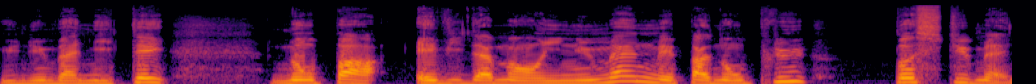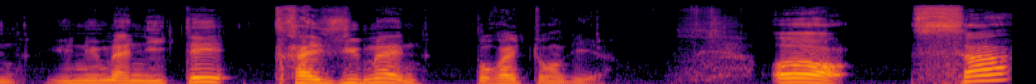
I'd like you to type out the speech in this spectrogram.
une humanité non pas évidemment inhumaine, mais pas non plus post-humaine, une humanité très humaine, pourrait-on dire. Or, ça,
